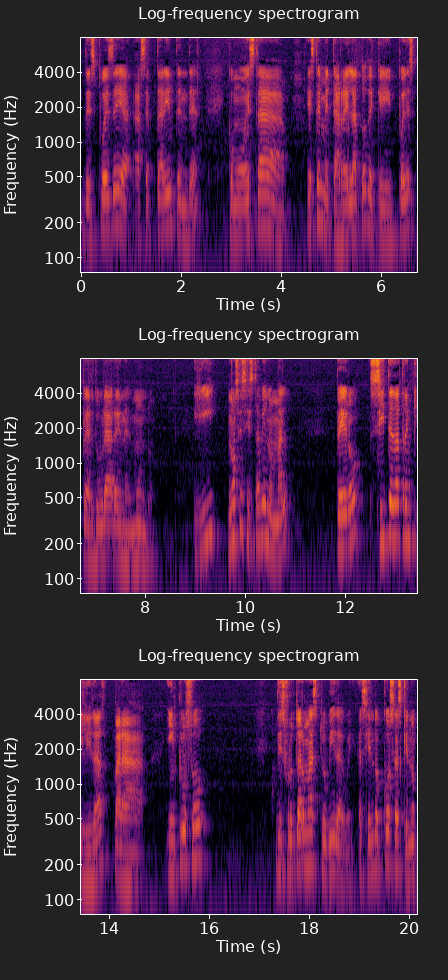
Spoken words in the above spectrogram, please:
después de aceptar y entender como esta, este metarrelato de que puedes perdurar en el mundo. Y no sé si está bien o mal, pero sí te da tranquilidad para incluso disfrutar más tu vida, güey, haciendo cosas que no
